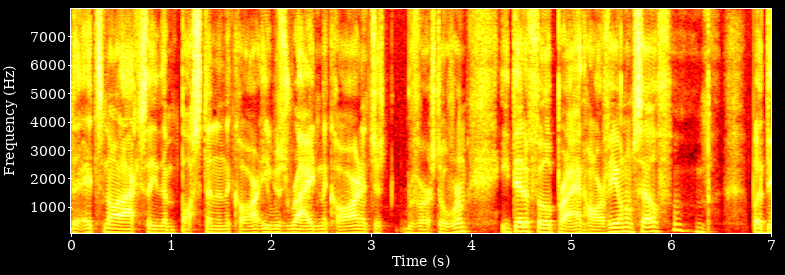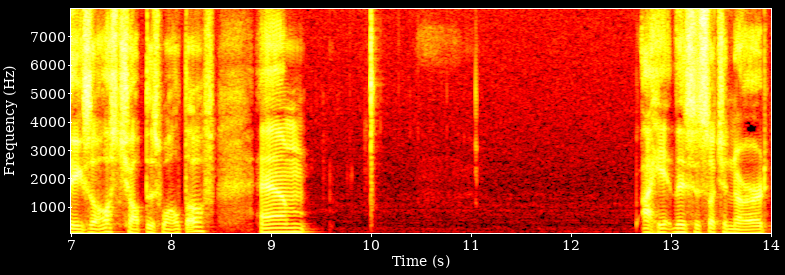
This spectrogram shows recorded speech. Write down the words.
it's not actually them busting in the car. He was riding the car and it just reversed over him. He did a full Brian Harvey on himself, but the exhaust chopped his walt off. Um I hate this is such a nerd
